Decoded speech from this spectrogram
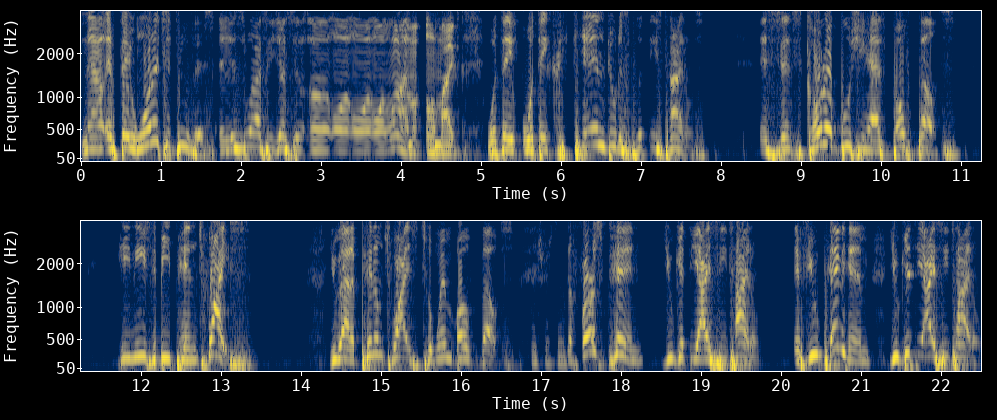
Now, if they wanted to do this, and this is what I suggested uh, on, on online on Mike, what they what they can do to split these titles is since Kota Ibushi has both belts, he needs to be pinned twice. You got to pin him twice to win both belts. Interesting. The first pin, you get the IC title. If you pin him, you get the IC title.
